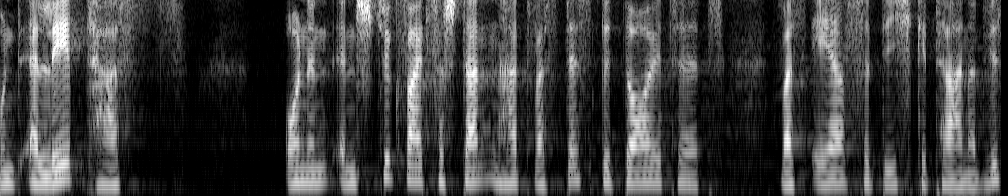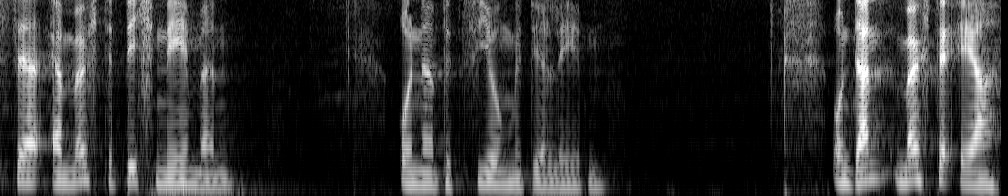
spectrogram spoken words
Und erlebt hast und ein, ein Stück weit verstanden hat, was das bedeutet, was er für dich getan hat. Wisst ihr, er möchte dich nehmen und eine Beziehung mit dir leben. Und dann möchte er,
